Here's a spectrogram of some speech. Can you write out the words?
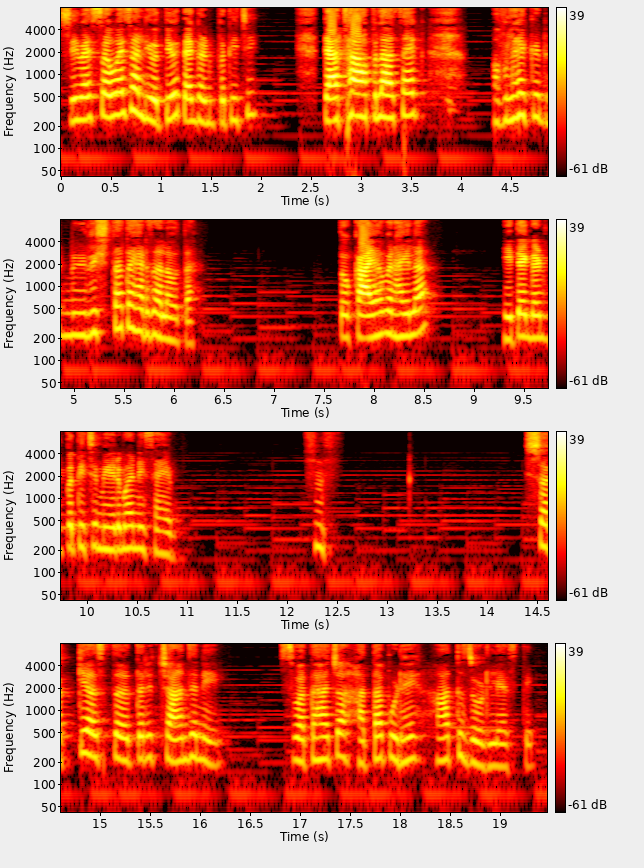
शिवाय सवय झाली होती हो त्या गणपतीची. त्याचा आपला असा एक आपला एक रिश्ता तयार झाला होता. तो कायम राहिला. ही त्या गणपतीची मेहरबानी साहेब. शक्य असतं तर चांदने स्वतःच्या हातापुढे हात जोडले असते.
